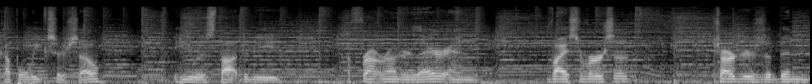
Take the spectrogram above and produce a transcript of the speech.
couple weeks or so. He was thought to be a front runner there, and vice versa. Chargers have been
